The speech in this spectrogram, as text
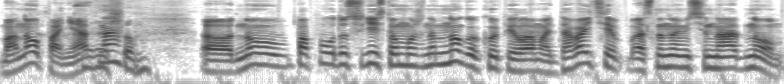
Оно понятно. Хорошо. Э, Ну, по поводу судейства можно много копий ломать. Давайте остановимся на одном,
